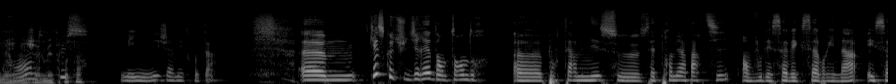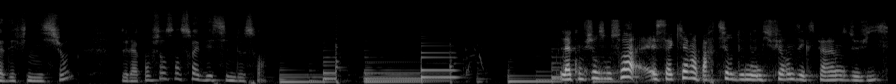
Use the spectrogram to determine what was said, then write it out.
Mais il n'est 40 jamais trop tard. Mais il n'est jamais trop tard. Euh, Qu'est-ce que tu dirais d'entendre euh, pour terminer ce- cette première partie On vous laisse avec Sabrina et sa définition de la confiance en soi et d'estime de soi? La confiance en soi, s'acquiert à partir de nos différentes expériences de vie,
